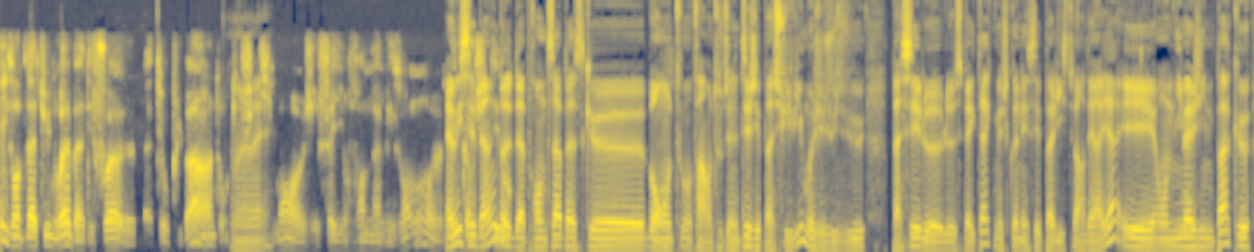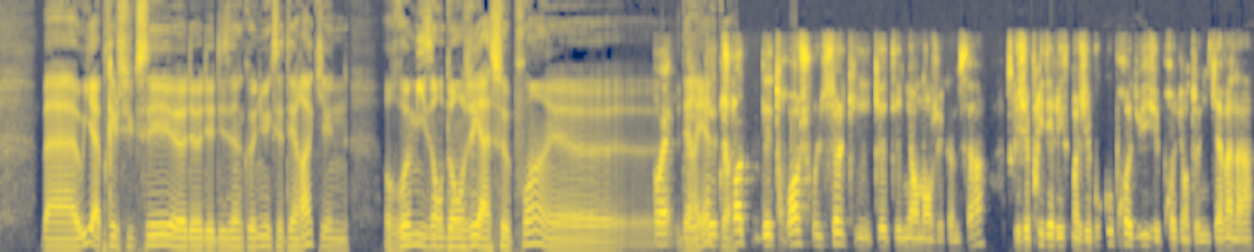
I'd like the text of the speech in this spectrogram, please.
ils ont de la thune. Ouais, bah des fois, euh, bah, t'es au plus bas. Hein, donc effectivement, euh, j'ai failli revendre ma maison. Euh, ah oui, c'est dingue d'apprendre ça parce que bon, en tout, enfin en toute honnêteté, j'ai pas suivi. Moi, j'ai juste vu passer le, le, spectacle, mais je connaissais pas l'histoire derrière. Et on n'imagine pas que, bah oui, après le succès de, des inconnus, etc., qu'il y a une remise en danger à ce point euh, ouais, derrière. je crois que des trois, je suis le seul qui, qui a été mis en danger comme ça parce que j'ai pris des risques. Moi, j'ai beaucoup produit. J'ai produit Anthony Cavana,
